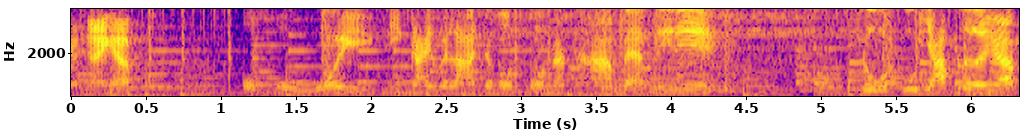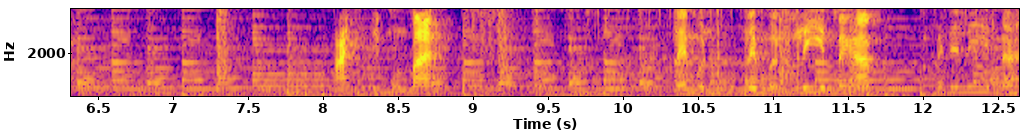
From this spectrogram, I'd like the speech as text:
ยังไงครับ อ้โหนี่ใกล้เวลาจะหมดมนนัทามแบบนี้นี่ ดูดกูยับเลยครับ ไอสิหมุนไปเล่นเหมือนเล่นเหมือนรีบไหมครับ ไม่ได้รีบนะ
